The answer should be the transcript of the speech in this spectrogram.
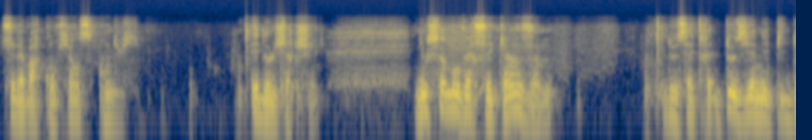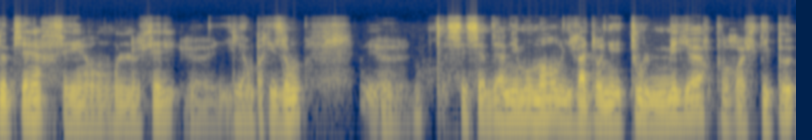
c'est d'avoir confiance en lui et de le chercher. Nous sommes au verset 15 de cette deuxième épître de Pierre, c'est on le sait, euh, il est en prison, euh, c'est ces derniers moments, il va donner tout le meilleur pour euh, ce qu'il peut,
